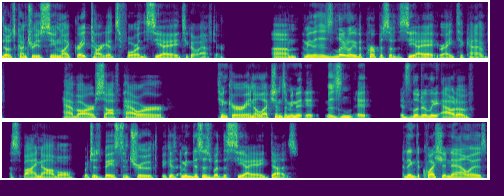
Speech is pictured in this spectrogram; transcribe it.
those countries seem like great targets for the CIA to go after. Um, I mean, it's literally the purpose of the CIA, right? To kind of have our soft power tinker in elections. I mean, it, it, it it's literally out of a spy novel, which is based in truth, because I mean, this is what the CIA does. I think the question now is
